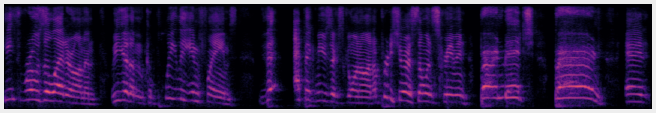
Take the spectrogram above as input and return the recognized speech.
He throws a lighter on him. We got him completely in flames. The epic music's going on. I'm pretty sure someone's screaming, "Burn, bitch, burn!" And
